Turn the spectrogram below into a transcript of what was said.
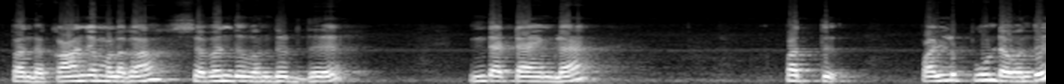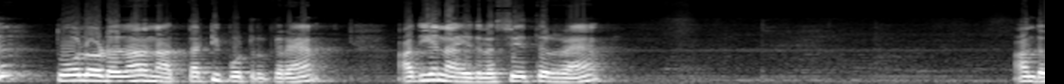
இப்போ அந்த காஞ்ச மிளகா செவந்து வந்துடுது. இந்த டைமில் பத்து பல்லு பூண்டை வந்து தோலோடு தான் நான் தட்டி போட்டிருக்கிறேன். அதையும் நான் இதில் சேர்த்துடுறேன். அந்த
